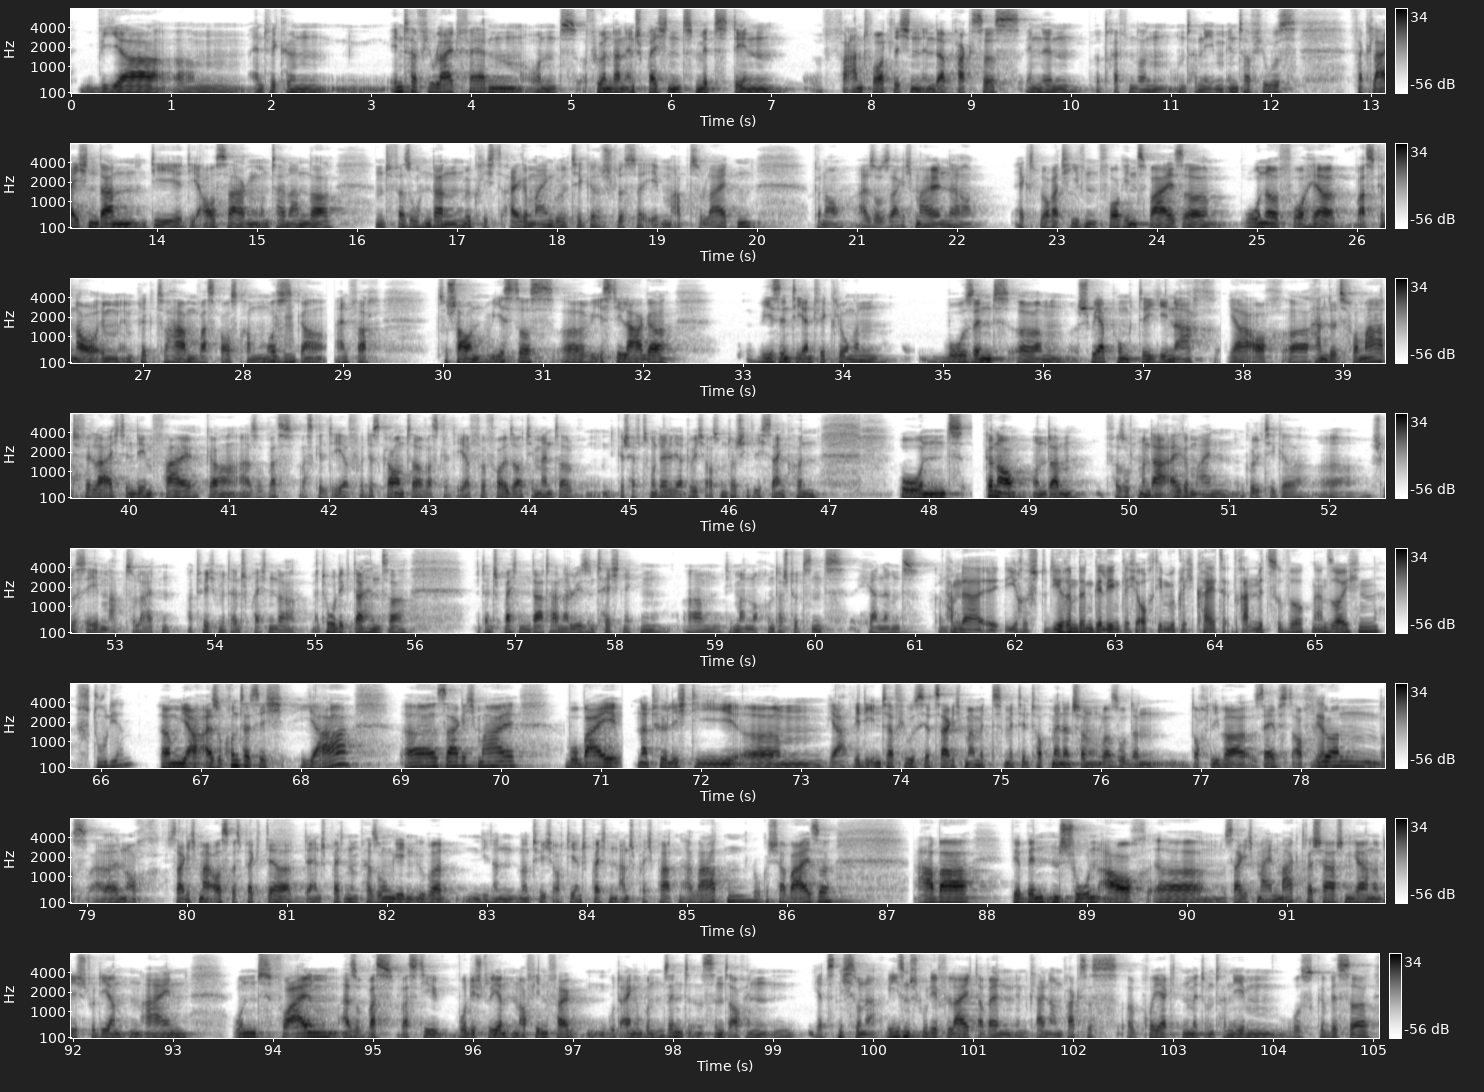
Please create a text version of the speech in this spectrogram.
wir ähm, entwickeln Interviewleitfäden und führen dann entsprechend mit den Verantwortlichen in der Praxis in den betreffenden Unternehmen Interviews, vergleichen dann die, die Aussagen untereinander und versuchen dann möglichst allgemeingültige Schlüsse eben abzuleiten. Genau, also sage ich mal in der explorativen Vorgehensweise, ohne vorher was genau im, im Blick zu haben, was rauskommen muss. Mhm. Einfach zu schauen, wie ist das, äh, wie ist die Lage, wie sind die Entwicklungen wo sind ähm, Schwerpunkte je nach ja auch äh, Handelsformat vielleicht in dem Fall. Gell? Also was, was gilt eher für Discounter, was gilt eher für Vollsortimenter, die Geschäftsmodelle ja durchaus unterschiedlich sein können. Und genau, und dann versucht man da allgemeingültige äh, Schlüsse eben abzuleiten. Natürlich mit entsprechender Methodik dahinter mit entsprechenden Data-Analysentechniken, ähm, die man noch unterstützend hernimmt. Genau. Haben da äh, Ihre Studierenden gelegentlich auch die Möglichkeit, dran mitzuwirken an solchen Studien? Ähm, ja, also grundsätzlich ja, äh, sage ich mal. Wobei natürlich die, ähm, ja, wir die Interviews jetzt, sage ich mal, mit, mit den Top-Managern oder so dann doch lieber selbst auch führen. Ja. Das dann auch, sage ich mal, aus Respekt der, der entsprechenden Person gegenüber, die dann natürlich auch die entsprechenden Ansprechpartner erwarten, logischerweise. Aber wir binden schon auch, äh, sage ich mal, in Marktrecherchen gerne die Studierenden ein. Und vor allem, also was, was die, wo die Studierenden auf jeden Fall gut eingebunden sind, sind auch in, jetzt nicht so einer Riesenstudie vielleicht, aber in, in kleineren Praxisprojekten mit Unternehmen, wo es gewisse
